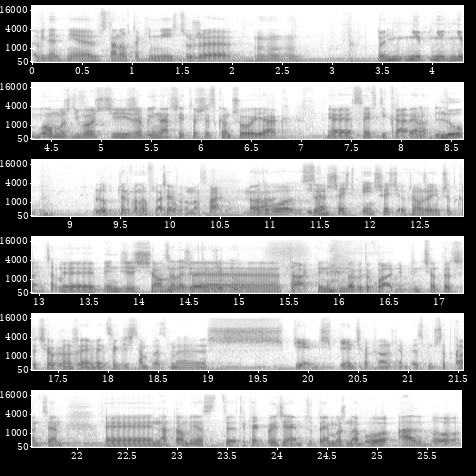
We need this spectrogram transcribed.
ewidentnie stanął w takim miejscu, że mm, No, nie, nie, nie było możliwości, żeby inaczej to się skończyło jak e, safety carem lub lub czerwoną flagą. czerwoną flagą. No, Bo to było sen- ile? 6, 5, 6 okrążeń przed końcem. E, 50. Zależy, kto gdzie był. Tak, pięć- no, dokładnie. 53 okrążenie, więc jakieś tam powiedzmy 5, 5 okrążeń powiedzmy przed Tak. końcem. E, natomiast, e, tak jak powiedziałem, tutaj można było albo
